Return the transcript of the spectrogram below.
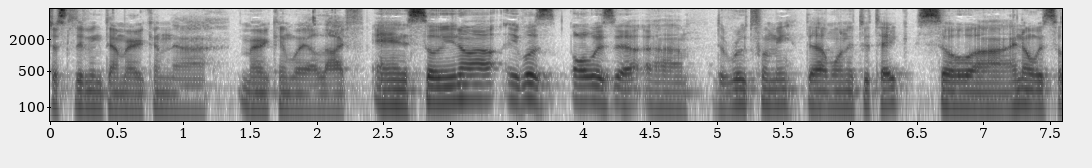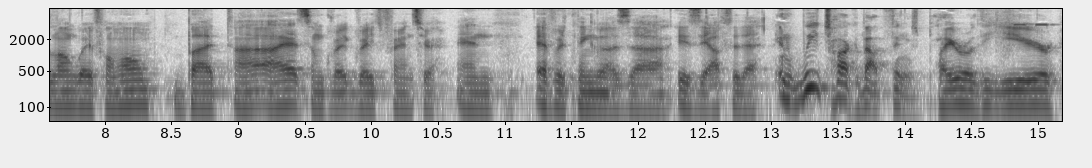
just living the American uh, American way of life. And so you know, it was always uh, uh, the route for me that I wanted to take. So uh, I know it's a long way from home, but uh, I had some great great friends here, and everything was uh, easy after that. And we talk about things: Player of the Year,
